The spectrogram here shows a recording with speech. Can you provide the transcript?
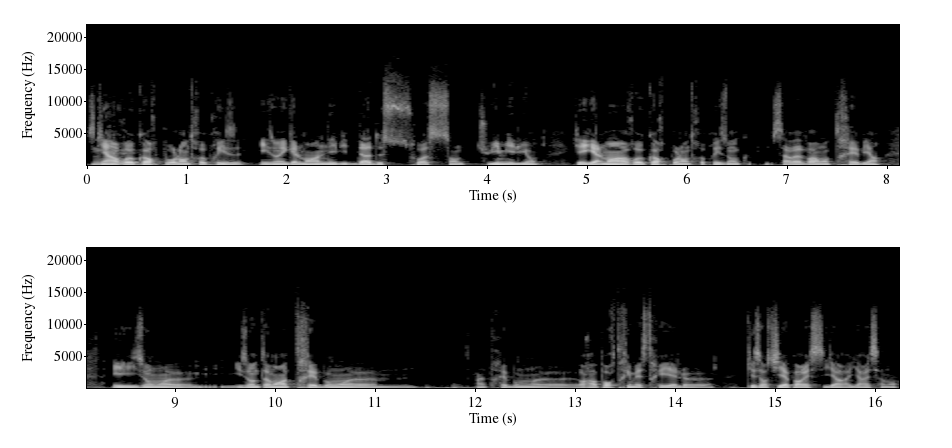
ce qui est un record pour l'entreprise. Ils ont également un EBITDA de 68 millions, qui est également un record pour l'entreprise. Donc ça va vraiment très bien. Et ils ont, euh, ils ont notamment un très bon, euh, un très bon rapport trimestriel qui est sorti il y a, il y récemment.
